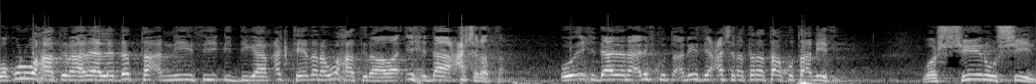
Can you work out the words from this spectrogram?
Waqul waxaad tidhaahdaa lada ta'niisi dhidigaan agteedana waxaad tidhaahdaa ixdaa cashrata oo ixdaadana alif ku ta'niisi casharatana ta ku ta'niisi. Washiinu shiin.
